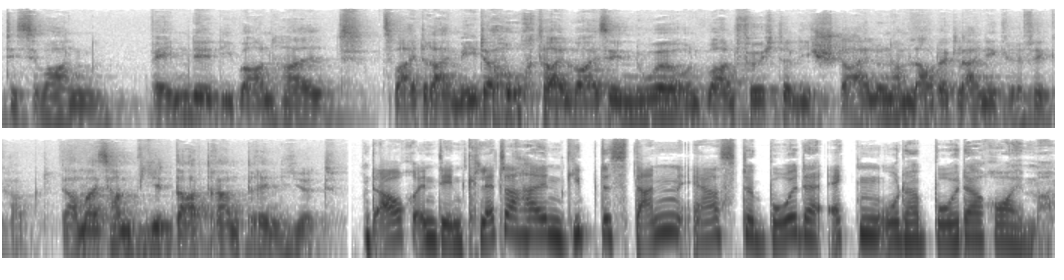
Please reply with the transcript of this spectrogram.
Das waren Wände, die waren halt zwei, drei Meter hoch teilweise nur und waren fürchterlich steil und haben lauter kleine Griffe gehabt. Damals haben wir da dran trainiert. Und auch in den Kletterhallen gibt es dann erste Boulder-Ecken oder Boulder-Räume.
